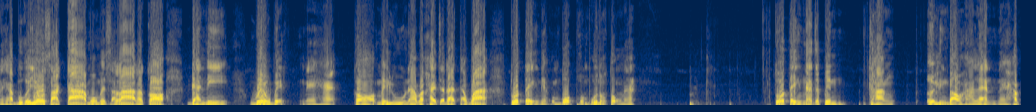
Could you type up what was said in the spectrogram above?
นะครับบูกโยซาก้าโมเมซาร่าแล้วก็แดนนี่เวลเบกนะฮะก็ไม่รู้นะว่าใครจะได้แต่ว่าตัวเต็งเนี่ยผมบอกผมพูดตรงๆนะ ตัวเต็งน่าจะเป็นทางเออร์ลิงเบลฮาแลนด์นะครับ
